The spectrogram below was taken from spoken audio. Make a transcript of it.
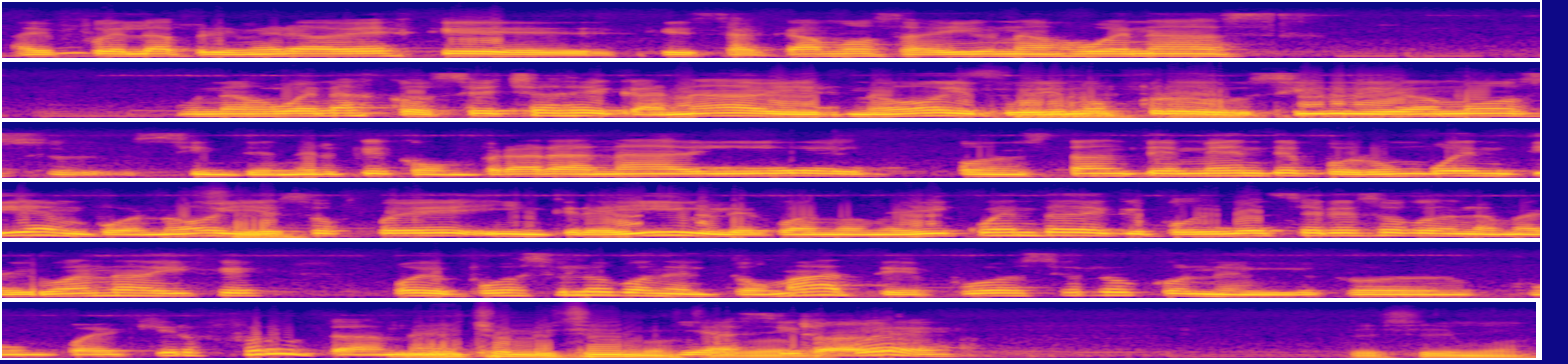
Ahí fue la primera vez que, que sacamos ahí unas buenas unas buenas cosechas de cannabis, ¿no? Y Sí, pudimos sí. producir, digamos, sin tener que comprar a nadie constantemente por un buen tiempo, ¿no? Sí. Y eso fue increíble. Cuando me di cuenta de que podía hacer eso con la marihuana, dije, oye, puedo hacerlo con el tomate, puedo hacerlo con, el, con, con cualquier fruta, De hecho lo hicimos. Y ¿te así fue. Lo hicimos.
